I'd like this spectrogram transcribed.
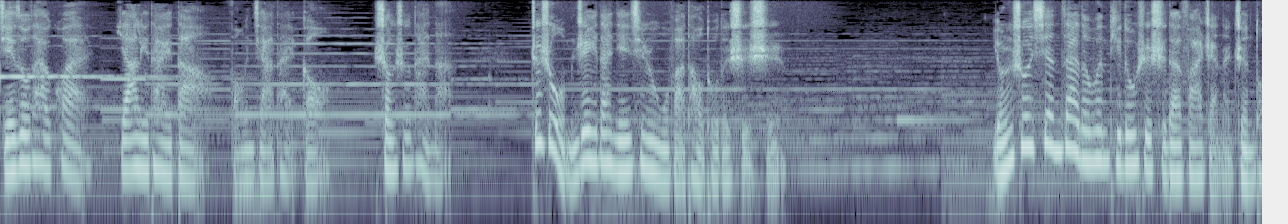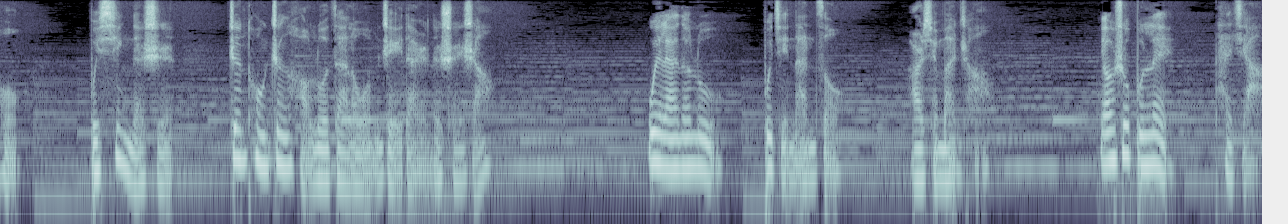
节奏太快，压力太大，房价太高，上升太难，这是我们这一代年轻人无法逃脱的事实。有人说，现在的问题都是时代发展的阵痛。不幸的是，阵痛正好落在了我们这一代人的身上。未来的路不仅难走，而且漫长。要说不累，太假。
